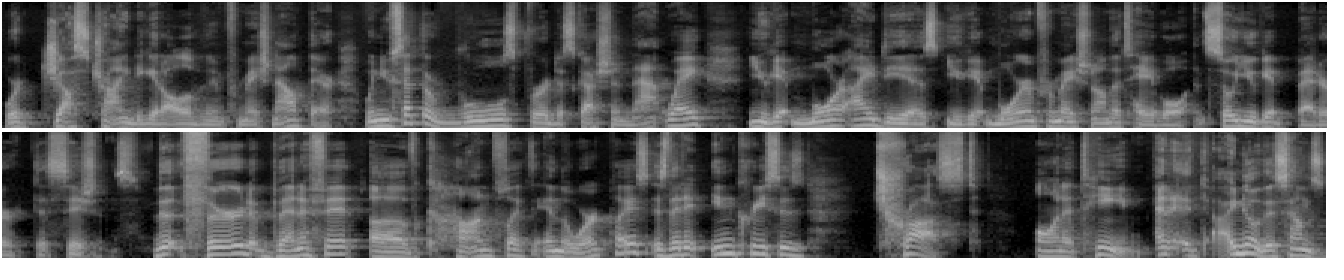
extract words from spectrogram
We're just trying to get all of the information out there. When you set the rules for a discussion that way, you get more ideas, you get more information on the table, and so you get better decisions. The third benefit of conflict in the workplace is that it increases trust on a team. And it, I know this sounds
